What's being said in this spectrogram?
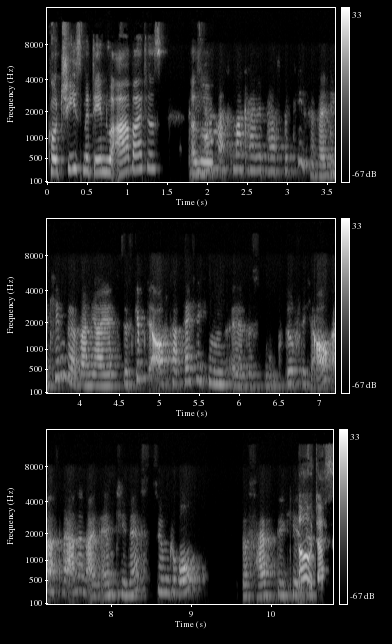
Coaches, mit denen du arbeitest? Also, die haben erstmal keine Perspektive, weil die Kinder waren ja jetzt, es gibt ja auch tatsächlich, ein, äh, das durfte ich auch erst lernen, ein Empty Nest Syndrom. Das heißt, die Kinder. Oh, das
